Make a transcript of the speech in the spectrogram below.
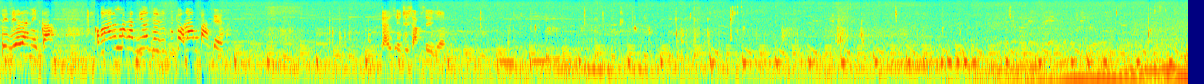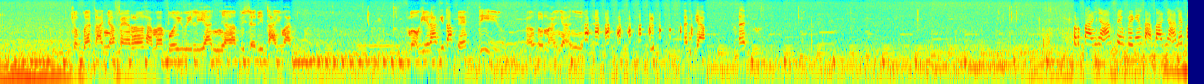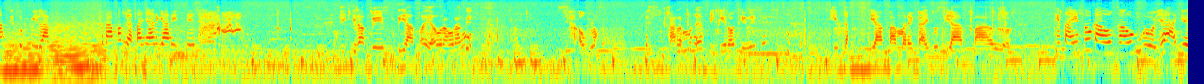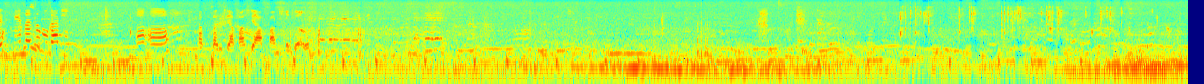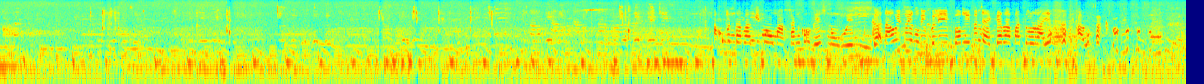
Video lah nikah. Kemarin Mas Adila jadi cucok lampah, guys. Saya jadi saksinya. Coba tanya Feral sama Boy William yang habis dari Taiwan. Mau kira kita bestie? Langsung nanya nih. Eh, Pertanyaan yang pengen tak tanyaannya pas YouTube bilang, kenapa nggak tanya Ria Ricis? dikira bestie apa ya orang-orang nih ya Allah sekarang udah pikir dewe kita siapa mereka itu siapa loh Kita itu kaum kaum goya, guys. Kita tuh bukan. Mm-mm. kita bukan siapa-siapa gitu bentar lagi mau makan kok guys nungguin. Nggak tahu itu yang dibeli bong itu ceker apa telur ayam nggak tahu aku.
